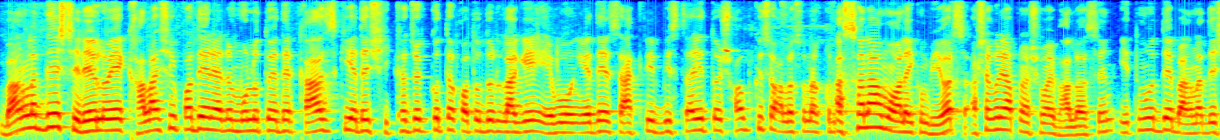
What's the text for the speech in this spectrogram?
বাংলাদেশ রেলওয়ে খালাসি পদের এর মূলত এদের কাজ কি? এদের শিক্ষা যোগ্যতা কতদূর লাগে এবং এদের চাকরির বিস্তারিত সব কিছু আলোচনা করব। আসসালামু আলাইকুম ভিউয়ার্স, আশা করি আপনারা সবাই ভালো আছেন। ইতিমধ্যে বাংলাদেশ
